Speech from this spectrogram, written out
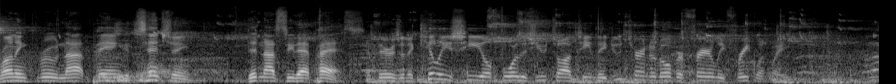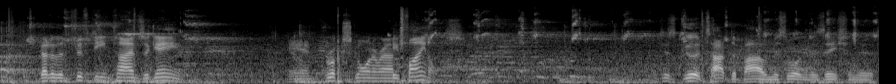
running through, not paying attention. Did not see that pass. If there's an Achilles heel for this Utah team, they do turn it over fairly frequently better than 15 times a game. And Brooks going around the finals. Just good top to bottom this organization is.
